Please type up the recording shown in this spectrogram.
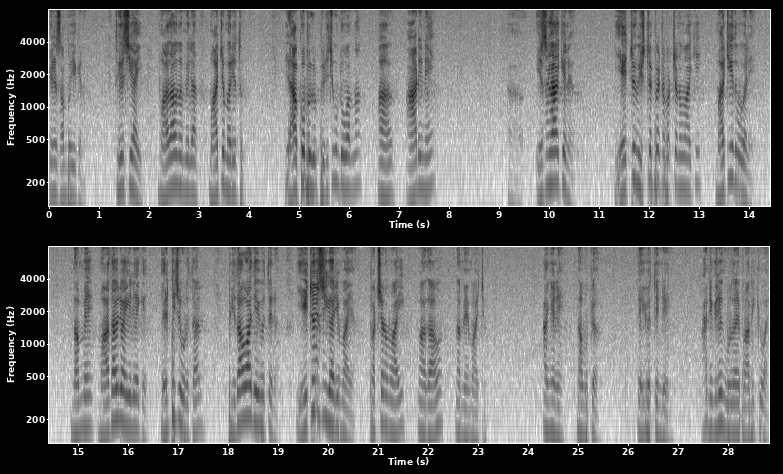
എന്നെ സംഭവിക്കണം. തീർച്ചയായും മാതാവ് തമ്മിൽ മാറ്റം വരുത്തും യാക്കോബ് പിടിച്ചുകൊണ്ടുവന്ന ആ ആടിനെ ഇസ്ഹാക്കിന് ഏറ്റവും ഇഷ്ടപ്പെട്ട ഭക്ഷണമാക്കി മാറ്റിയതുപോലെ നമ്മെ മാതാവിന്റെ കയ്യിലേക്ക് ഏൽപ്പിച്ചു കൊടുത്താൽ പിതാവായ ദൈവത്തിന് ഏറ്റവും സ്വീകാര്യമായ ഭക്ഷണമായി മാതാവ് നമ്മെ മാറ്റും. അങ്ങനെ നമുക്ക് ദൈവത്തിന്റെ അനുഗ്രഹം കൂടുതലായി പ്രാപിക്കുവാൻ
